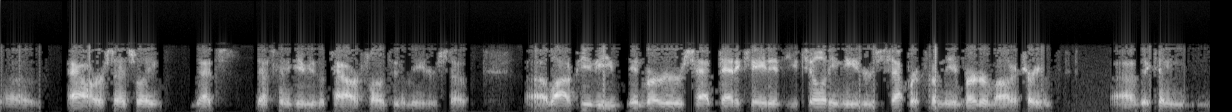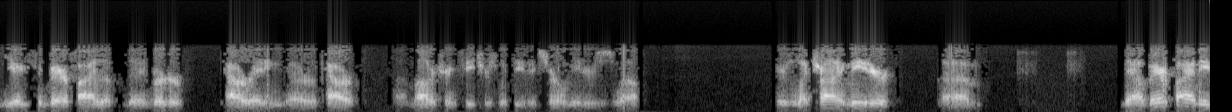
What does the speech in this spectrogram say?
uh, hour essentially, that's, that's going to give you the power flow through the meter. So uh, a lot of PV inverters have dedicated utility meters separate from the inverter monitoring uh, that can, you, know, you can verify the, the inverter power rating or the power uh, monitoring features with these external meters as well. There's an electronic meter. Um, now verifying the,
